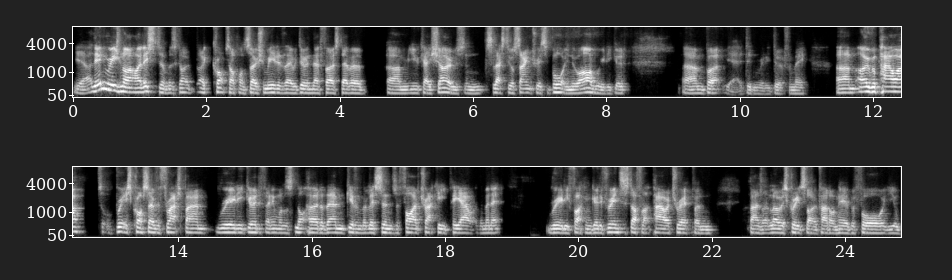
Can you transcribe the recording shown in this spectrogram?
yeah. The only reason I, I listened to them was got I cropped up on social media. They were doing their first ever um, UK shows, and Celestial Sanctuary supporting, who are really good. Um, but yeah, it didn't really do it for me. Um, Overpower, sort of British crossover thrash band, really good. If anyone's not heard of them, give them a listen. It's a five track EP out at the minute. Really fucking good. If you're into stuff like Power Trip and bands like Lois Creech, like we've had on here before, you'll,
